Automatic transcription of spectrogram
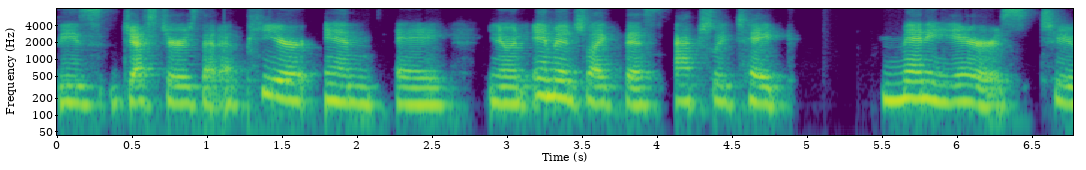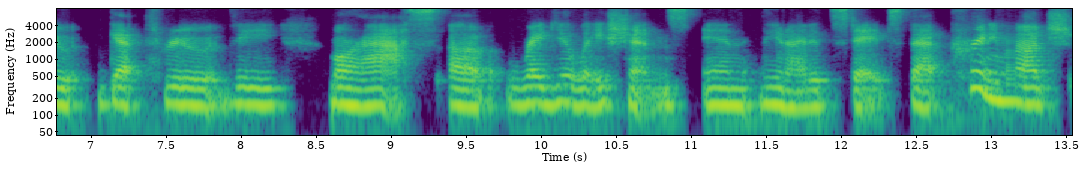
these gestures that appear in a you know an image like this actually take many years to get through the morass of regulations in the United States that pretty much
